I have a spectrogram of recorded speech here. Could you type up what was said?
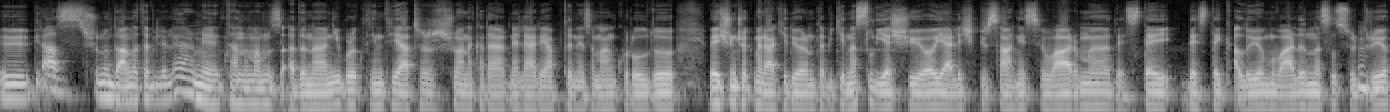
Ee, biraz şunu da anlatabilirler mi tanımamız adına New Brooklyn Theater şu ana kadar neler yaptı, ne zaman kuruldu ve şunu çok merak ediyorum tabii ki nasıl yaşıyor, yerleşik bir sahnesi var mı, destek, destek alıyor mu, varlığını nasıl sürdürüyor?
